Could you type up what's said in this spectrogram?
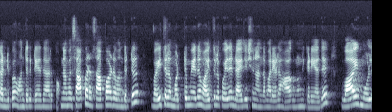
கண்டிப்பாக வந்துக்கிட்டே தான் இருக்கும். நம்ம சாப்பிட்ற சாப்பாடு வந்துட்டு வயிற்றுல மட்டுமே தான் வயிற்றுல போய் தான் டைஜஷன் அந்த மாதிரியெல்லாம் ஆகணும்னு கிடையாது. வாய் மூலி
